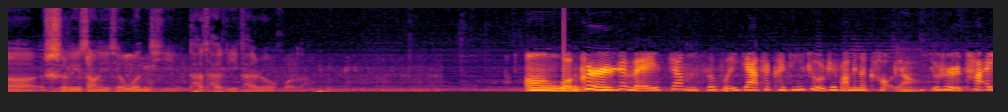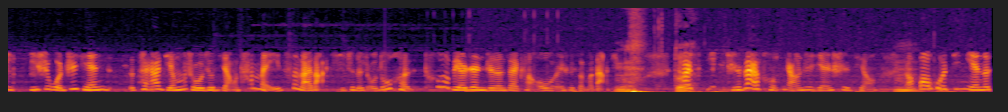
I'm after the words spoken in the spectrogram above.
呃实力上的一些问题，他才离开热火的？嗯，我个人认为詹姆斯回家，他肯定是有这方面的考量。就是他，其实我之前参加节目的时候就讲，他每一次来打骑士的时候，都很特别认真的在看欧文是怎么打球，嗯、他一直在衡量这件事情。嗯、然后包括今年的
